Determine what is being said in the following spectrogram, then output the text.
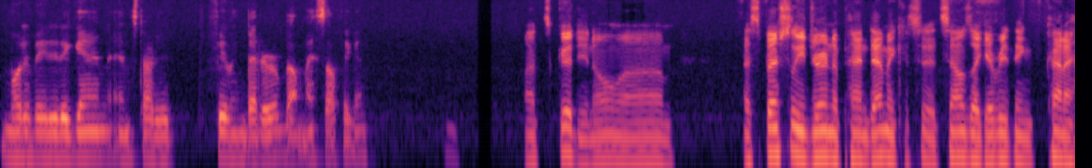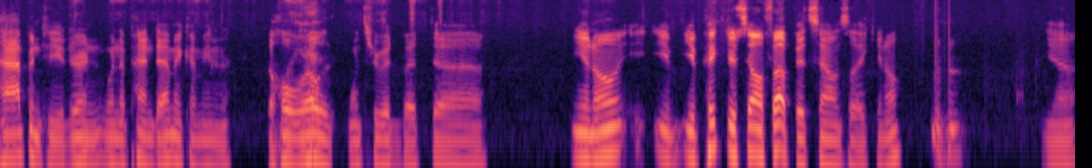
motivated again and started feeling better about myself again. That's good, you know. Um, especially during the pandemic, it's, it sounds like everything kind of happened to you during when the pandemic. I mean, the whole world went through it, but uh, you know, you you picked yourself up. It sounds like, you know, hmm yeah,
